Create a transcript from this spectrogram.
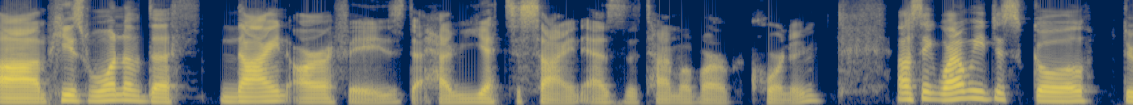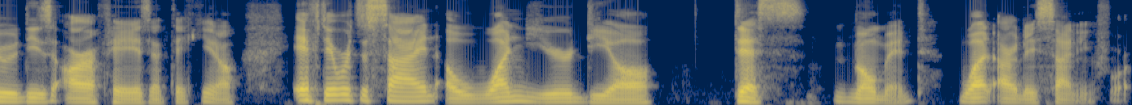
Um, he's one of the nine RFAs that have yet to sign as the time of our recording. I was thinking, why don't we just go through these RFAs and think, you know, if they were to sign a one-year deal this moment, what are they signing for?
